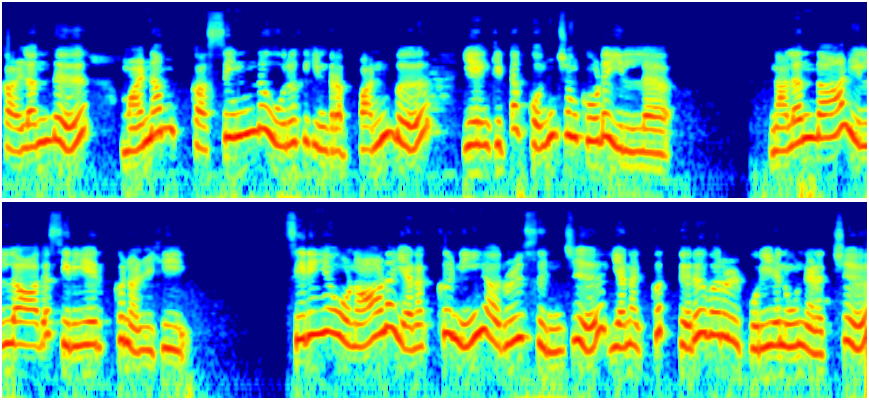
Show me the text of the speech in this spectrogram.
கலந்து மனம் கசிந்து உருகுகின்ற பண்பு என்கிட்ட கொஞ்சம் கூட இல்லை. நலந்தான் இல்லாத சிறியர்க்கு நல்கி. சிறியோனான எனக்கு நீ அருள் செஞ்சு எனக்கு தெருவருள் புரியணும்னு நினச்சி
